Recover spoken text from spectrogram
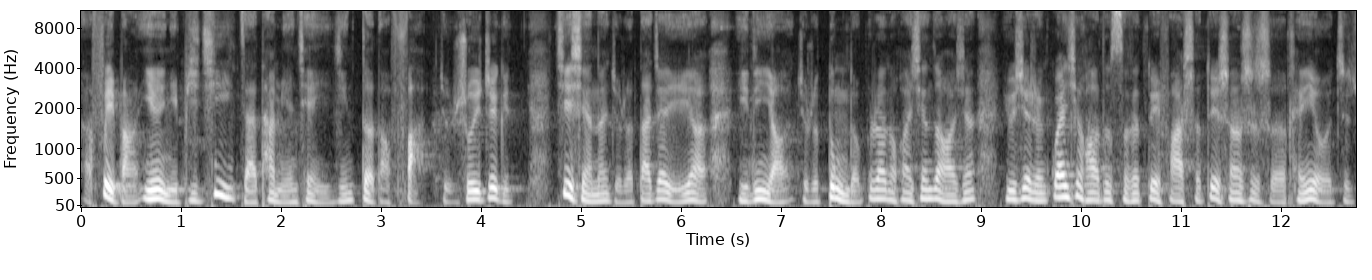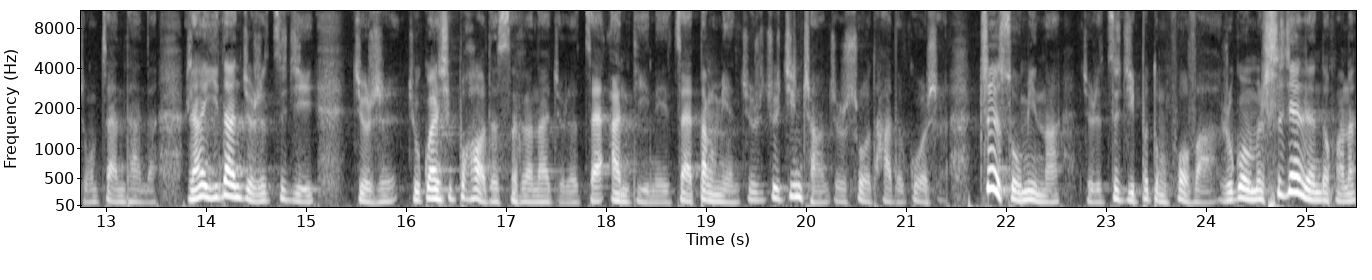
呃诽谤，因为你毕竟在他面前已经得到法。就是，所以这个界限呢，就是大家也要一定要就是动的，不然的话，现在好像有些人关系好的时候对法师、对上师是很有这种赞叹的，然后一旦就是自己就是就关系不好的时候呢，就是在暗地里在当面就是就经常就是说他的过失，这说明呢就是自己不懂佛法。如果我们世间人的话呢，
